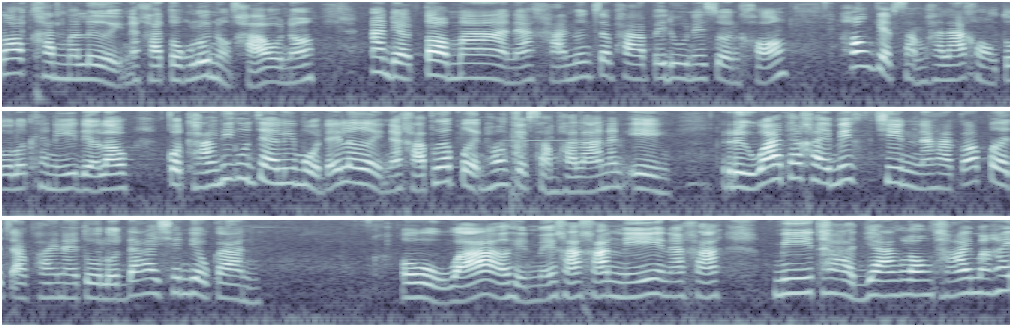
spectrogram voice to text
รอบคันมาเลยนะคะ ตรงรุ่นของเขาเนาะอะเดี๋ยวต่อมานะคะ นุ่นจะพาไปดูในส่วนของห้องเก็บสัมภาระของตัวรถคันนี้เดี๋ยวเรากดค้างที่กุญแจรีโมทได้เลยนะคะ เพื่อเปิดห้องเก็บสัมภาระนั่นเอง หรือว่าถ้าใครไม่ชินนะคะ ก็เปิดจากภายในตัวรถได้เช่นเดียวกัน โอ้ว้าวเห็นไหมคะคันนี้นะคะ มีถาดยางรองท้ายมาให้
